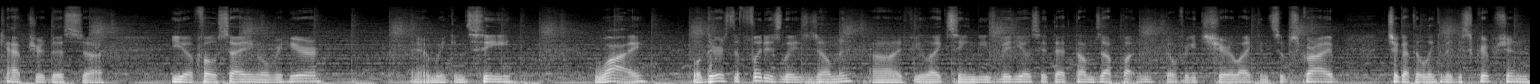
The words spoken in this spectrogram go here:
captured this uh, UFO sighting over here, and we can see why well, there's the footage, ladies and gentlemen. Uh, if you like seeing these videos, hit that thumbs up button. Don't forget to share, like, and subscribe. Check out the link in the description.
